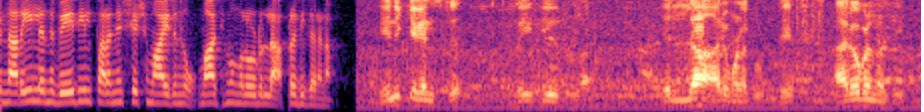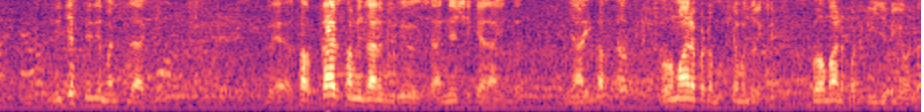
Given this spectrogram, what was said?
എന്നറിയില്ലെന്ന് വേദിയിൽ പറഞ്ഞ ശേഷമായിരുന്നു മാധ്യമങ്ങളോടുള്ള പ്രതികരണം. എനിക്ക് റേസ് ചെയ്തിട്ടുള്ള എല്ലാ ആരോപണങ്ങളുടെയും നിജസ്ഥിതി മനസ്സിലാക്കി സർക്കാർ സംവിധാനങ്ങൾ ഉപയോഗിച്ച് അന്വേഷിക്കാനായിട്ട് ഞാൻ കത്ത് ബഹുമാനപ്പെട്ട മുഖ്യമന്ത്രിക്കും ബഹുമാനപ്പെട്ട ഡി ജി പിക്കുമുണ്ട്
